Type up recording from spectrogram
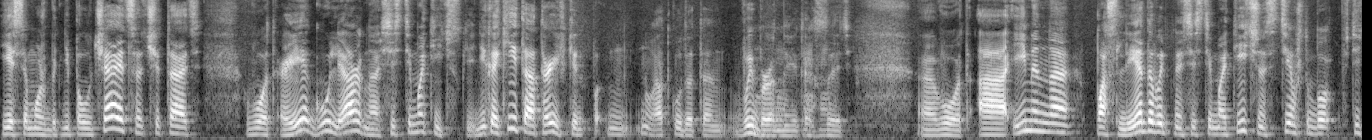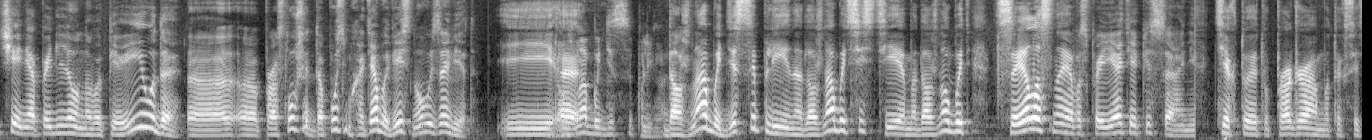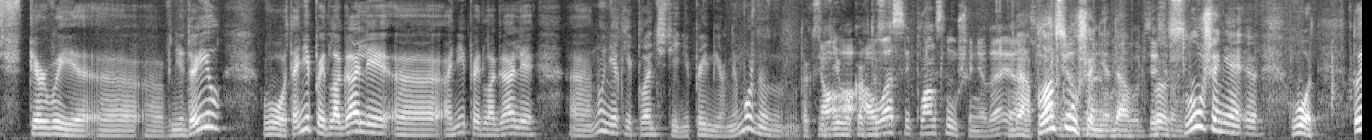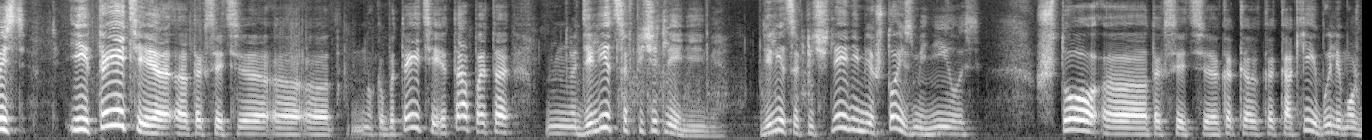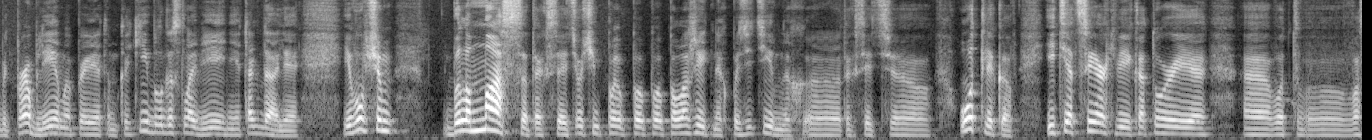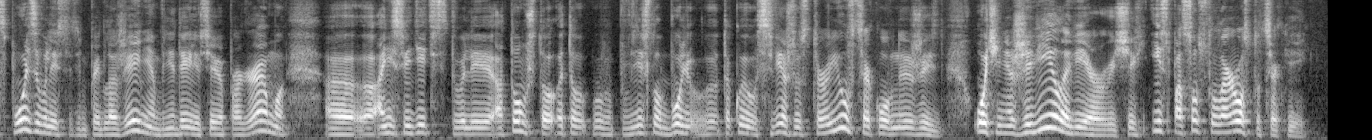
если, может быть, не получается читать, вот, регулярно, систематически. Не какие-то отрывки ну, откуда-то выбранные, так сказать, Э, Вот. А именно последовательно, систематично, с тем, чтобы в течение определенного периода э, э, прослушать, допустим, хотя бы весь Новый Завет. И, э, Должна быть дисциплина. Должна быть дисциплина, должна быть система, должно быть целостное восприятие Писания. Те, кто эту программу, так сказать, впервые э, э, внедрил, вот, они предлагали, э, они предлагали э, ну, некий план чтения примерный. Можно, так сказать, Ну, его а, а как-то... у вас и план слушания, да? Я- Да, план я слушания, знаю, да. вот он- Слушание, э, вот. То есть и третий, э, так сказать, э, э, э, ну, как бы третий этап – это делиться впечатлениями. Делиться впечатлениями, что изменилось, что, э, так сказать, э, как- как- какие были, может быть, проблемы при этом, какие благословения и так далее. И, в общем, была масса, так сказать, очень по- по- по- положительных, позитивных, э, так сказать, э, откликов. И те церкви, которые э, вот, воспользовались этим предложением, внедрили в себя программу, они свидетельствовали о том, что это внесло более, такую свежую струю в церковную жизнь, очень оживило верующих и способствовало росту церквей.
